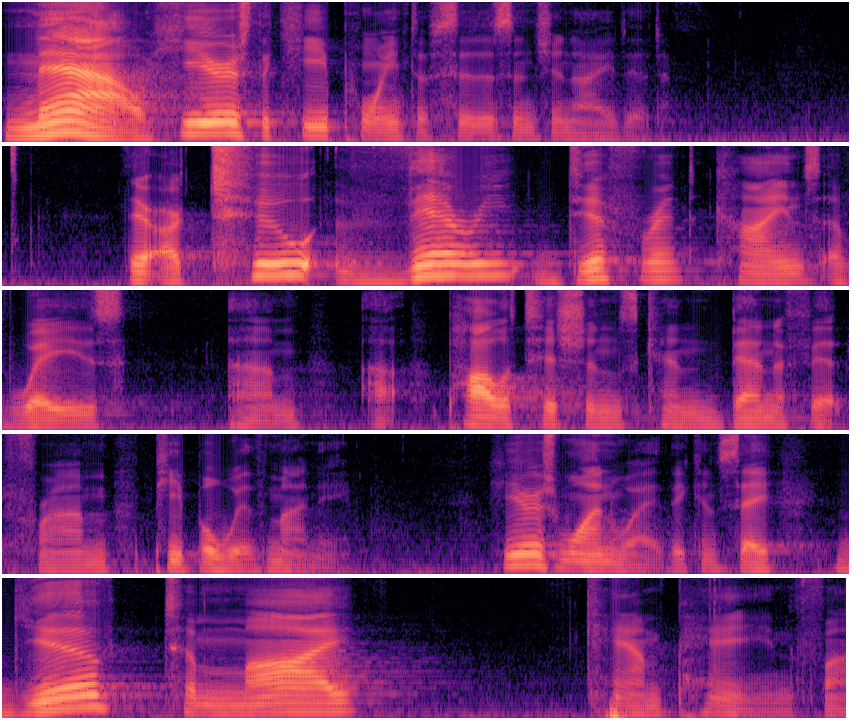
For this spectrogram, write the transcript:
Now, here's the key point of Citizens United. There are two very different kinds of ways um, uh, politicians can benefit from people with money. Here's one way they can say, Give to my campaign fund.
